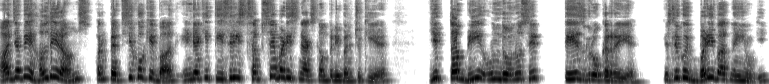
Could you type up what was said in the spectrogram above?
आज अभी हल्दीराम्स और पेप्सिको के बाद इंडिया की तीसरी सबसे बड़ी स्नैक्स कंपनी बन चुकी है, ये तब भी उन दोनों से तेज ग्रो कर रही है। इसलिए कोई बड़ी बात नहीं होगी।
